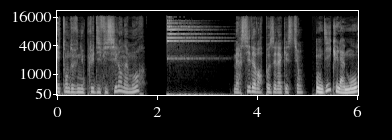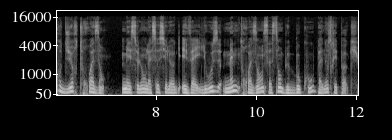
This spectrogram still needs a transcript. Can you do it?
Est-on devenu plus difficile en amour? Merci d'avoir posé la question. On dit que l'amour dure trois ans. Mais selon la sociologue Eva Illouz, même trois ans, ça semble beaucoup à notre époque.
